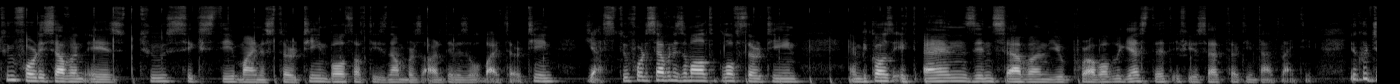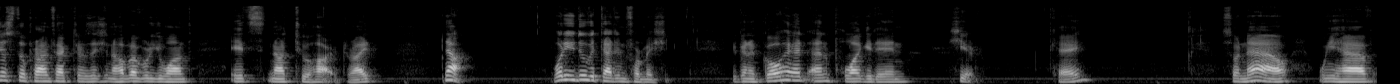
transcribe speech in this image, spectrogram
247 is 260 minus 13. Both of these numbers are divisible by 13. Yes, 247 is a multiple of 13. And because it ends in 7, you probably guessed it if you said 13 times 19. You could just do prime factorization however you want. It's not too hard, right? Now, what do you do with that information? You're going to go ahead and plug it in here, okay? So now we have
